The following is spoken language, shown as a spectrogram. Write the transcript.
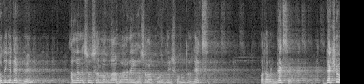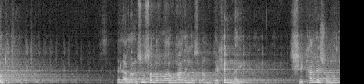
ওদিকে দেখবেন আল্লাহ রসুল সাল্লাহ আলহি হাসালাম কোনোদিন সমুদ্র দেখছে? কথা বলে দেখছে? দেখেও তো তাহলে আল্লাহ রসুল সাল্লাহ আলহি আসালাম দেখেন নাই, সেখানে সমুদ্র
